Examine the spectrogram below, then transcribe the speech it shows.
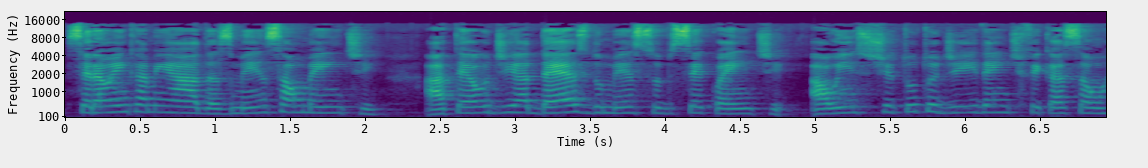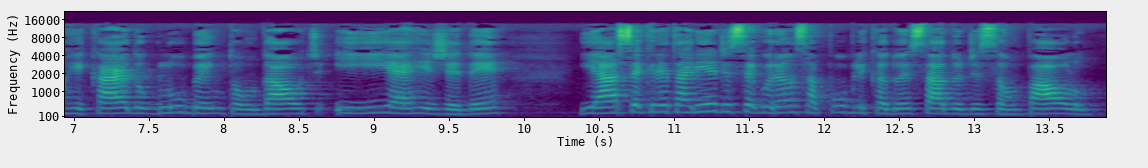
Serão encaminhadas mensalmente, até o dia 10 do mês subsequente, ao Instituto de Identificação Ricardo Glubenton Daut e IRGD e à Secretaria de Segurança Pública do Estado de São Paulo,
